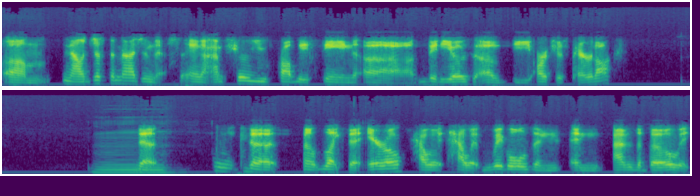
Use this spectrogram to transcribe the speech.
um, now just imagine this, and I'm sure you've probably seen uh, videos of the Archer's Paradox. Mm, The uh, like the arrow, how it how it wiggles and and out of the bow, it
